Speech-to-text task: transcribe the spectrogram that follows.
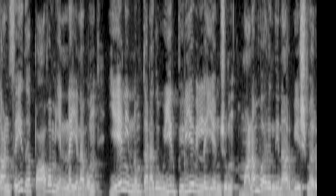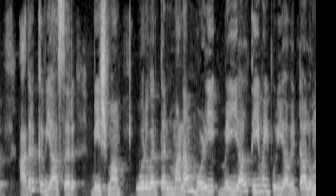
தான் செய்த பாவம் என்ன எனவும் ஏன் இன்னும் தனது உயிர் பிரியவில்லை என்றும் மனம் வருந்தினார் பீஷ்மர். அதற்கு வியாசர் பீஷ்மா ஒருவர் தன் மனம் மொழி மெய்யால் தீமை புரியாவிட்டாலும்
